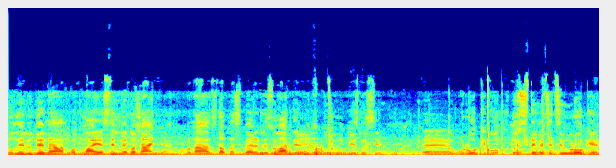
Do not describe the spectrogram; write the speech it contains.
коли людина от має сильне бажання, вона здатна себе реалізувати в цьому бізнесі. Е, Уроки, бо хтось дивиться ці уроки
